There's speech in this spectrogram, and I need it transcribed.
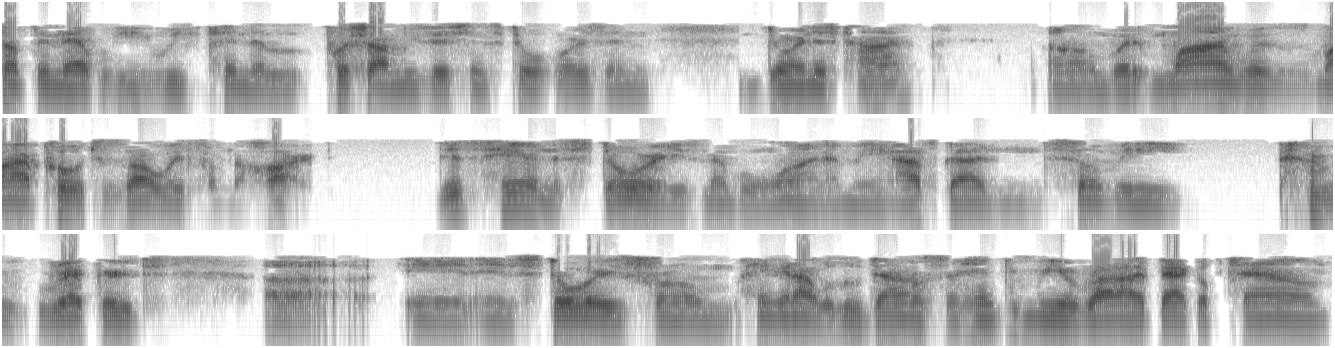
something that we we tend to push our musicians towards and during this time. Um, but mine was my approach was always from the heart. Just hearing the stories, number one. I mean, I've gotten so many records uh and, and stories from hanging out with Lou Donaldson, him giving me a ride back uptown,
